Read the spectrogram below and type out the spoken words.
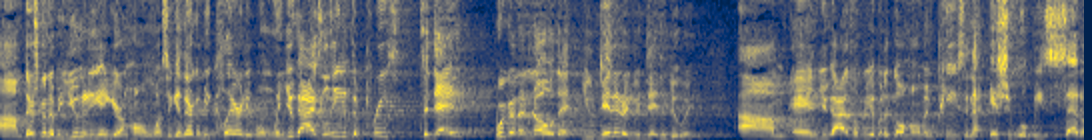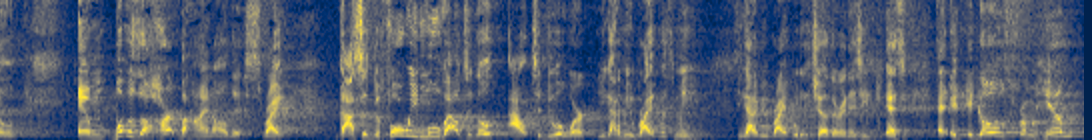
Um, there's going to be unity in your home once again. There's going to be clarity. When, when you guys leave the priest today, we're going to know that you did it or you didn't do it. Um, and you guys will be able to go home in peace and that issue will be settled. And what was the heart behind all this, right? God says, before we move out to go out to do a work, you got to be right with me. You got to be right with each other. And as, he, as it, it goes from him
